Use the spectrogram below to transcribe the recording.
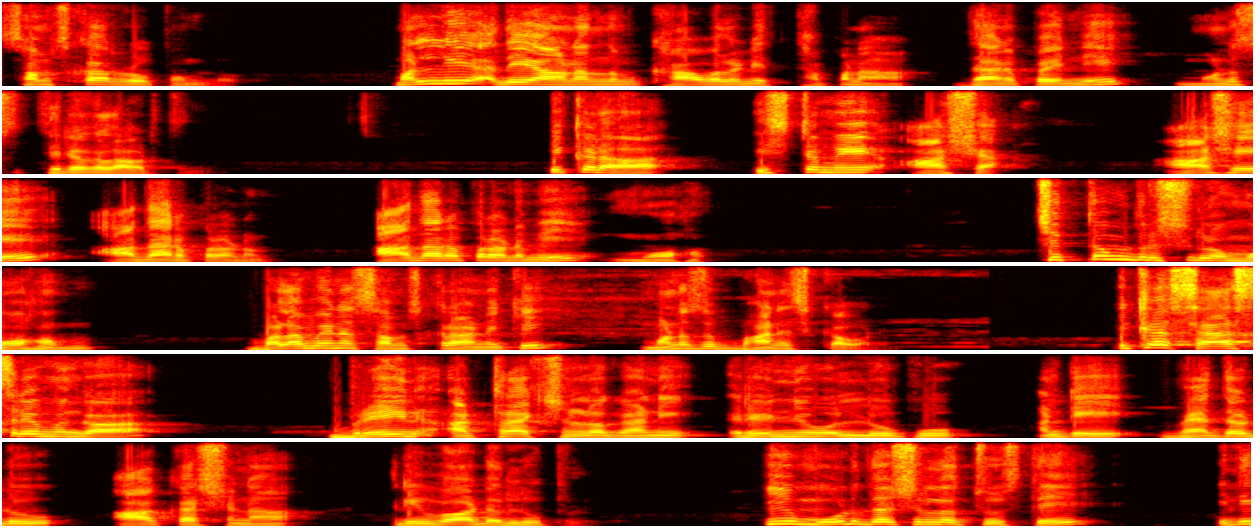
సంస్కార రూపంలో. మళ్ళీ అదే ఆనందం కావాలనే తపన దానిపైనే మనసు తిరగలాడుతుంది. ఇక్కడ ఇష్టమే ఆశ. ఆశయే ఆధారపడడం. ఆధారపడమే మోహం. చిత్తం దృష్టిలో మోహం బలమైన సంస్కారానికి మనసు బానిస కావడం. ఇక శాస్త్రీయంగా బ్రెయిన్ అట్రాక్షన్లో కానీ రెన్యువల్ లూపు అంటే మెదడు ఆకర్షణ రివార్డ్ లూపులు. ఈ మూడు దశల్లో చూస్తే ఇది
